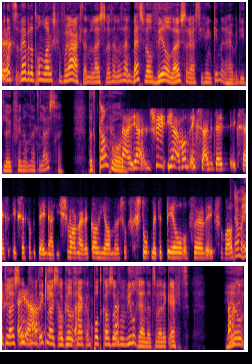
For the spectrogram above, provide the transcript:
hebben dat, wij hebben dat onlangs gevraagd aan de luisteraars. En er zijn best wel veel luisteraars die geen kinderen hebben... die het leuk vinden om naar te luisteren. Dat kan gewoon. Nou ja, ja, want ik zei meteen, ik zeg, ik zeg dan meteen, nou die zwanger, dat kan niet anders. Of gestopt met de pil, of eh, weet ik veel wat. Ja, maar ik luister, En ook, ja, ik luister ook heel graag een podcast over wielrennen. Terwijl ik echt heel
